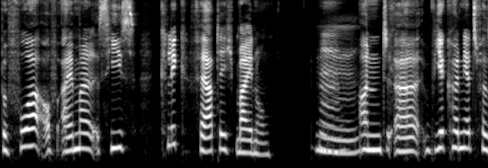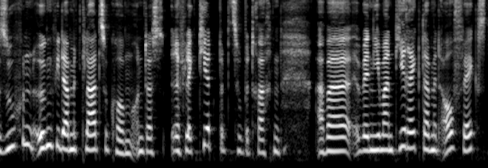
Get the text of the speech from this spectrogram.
bevor auf einmal es hieß, Klick, fertig, Meinung. Hm. Und äh, wir können jetzt versuchen, irgendwie damit klarzukommen und das reflektiert zu betrachten. Aber wenn jemand direkt damit aufwächst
